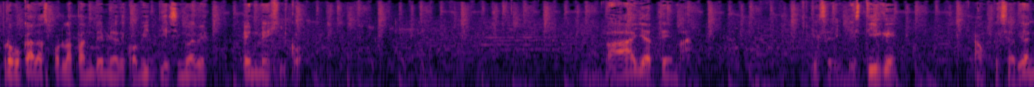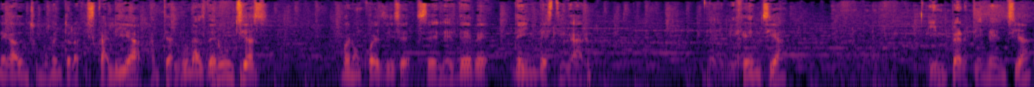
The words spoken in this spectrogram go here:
provocadas por la pandemia de COVID-19 en México. Vaya tema. Que se le investigue, aunque se había negado en su momento la Fiscalía ante algunas denuncias. Bueno, un juez dice, se le debe de investigar. Negligencia, impertinencia?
